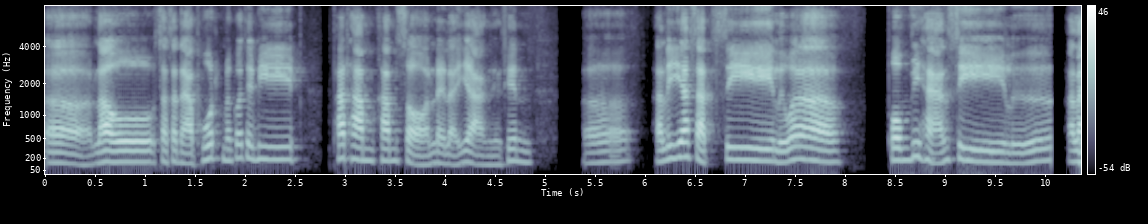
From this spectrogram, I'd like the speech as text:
เออเราศาสนาพุทธมันก็จะมีพระธรรมคำสอนหลาย ๆ อย่าง อย่างเช่น เอออริยสัจสีหรือว่าพรหมวิหารสีหรืออะไร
